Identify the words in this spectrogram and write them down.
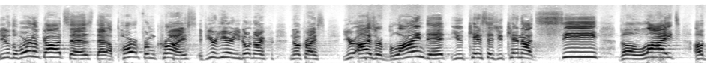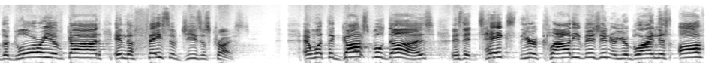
You know, the Word of God says that apart from Christ, if you're here and you don't know, know Christ, your eyes are blinded. You can says you cannot see the light of the glory of God in the face of Jesus Christ. And what the gospel does is it takes your cloudy vision or your blindness off,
